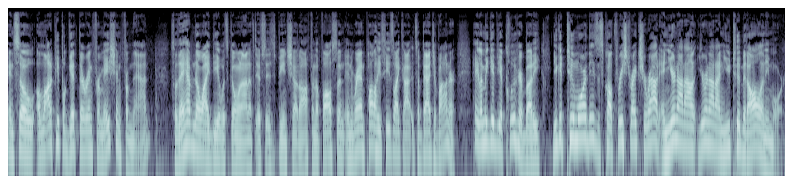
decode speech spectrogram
And so a lot of people get their information from that. So they have no idea what's going on if, if it's being shut off. And if all of a sudden, and Rand Paul, he's, he's like, uh, it's a badge of honor. Hey, let me give you a clue here, buddy. You get two more of these. It's called three strikes, you're out, and you're not on you're not on YouTube at all anymore.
